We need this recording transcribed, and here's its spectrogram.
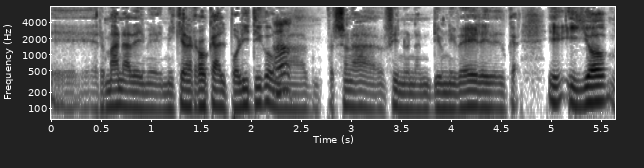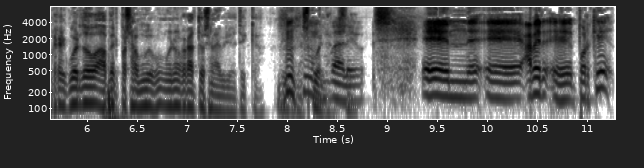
Eh, hermana de Miquel Roca, el político, ah. una persona en fin, de un nivel. Y, y, yo recuerdo haber pasado muy buenos ratos en la biblioteca de la escuela. vale. Em, eh, a ver, eh, ¿por qué?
